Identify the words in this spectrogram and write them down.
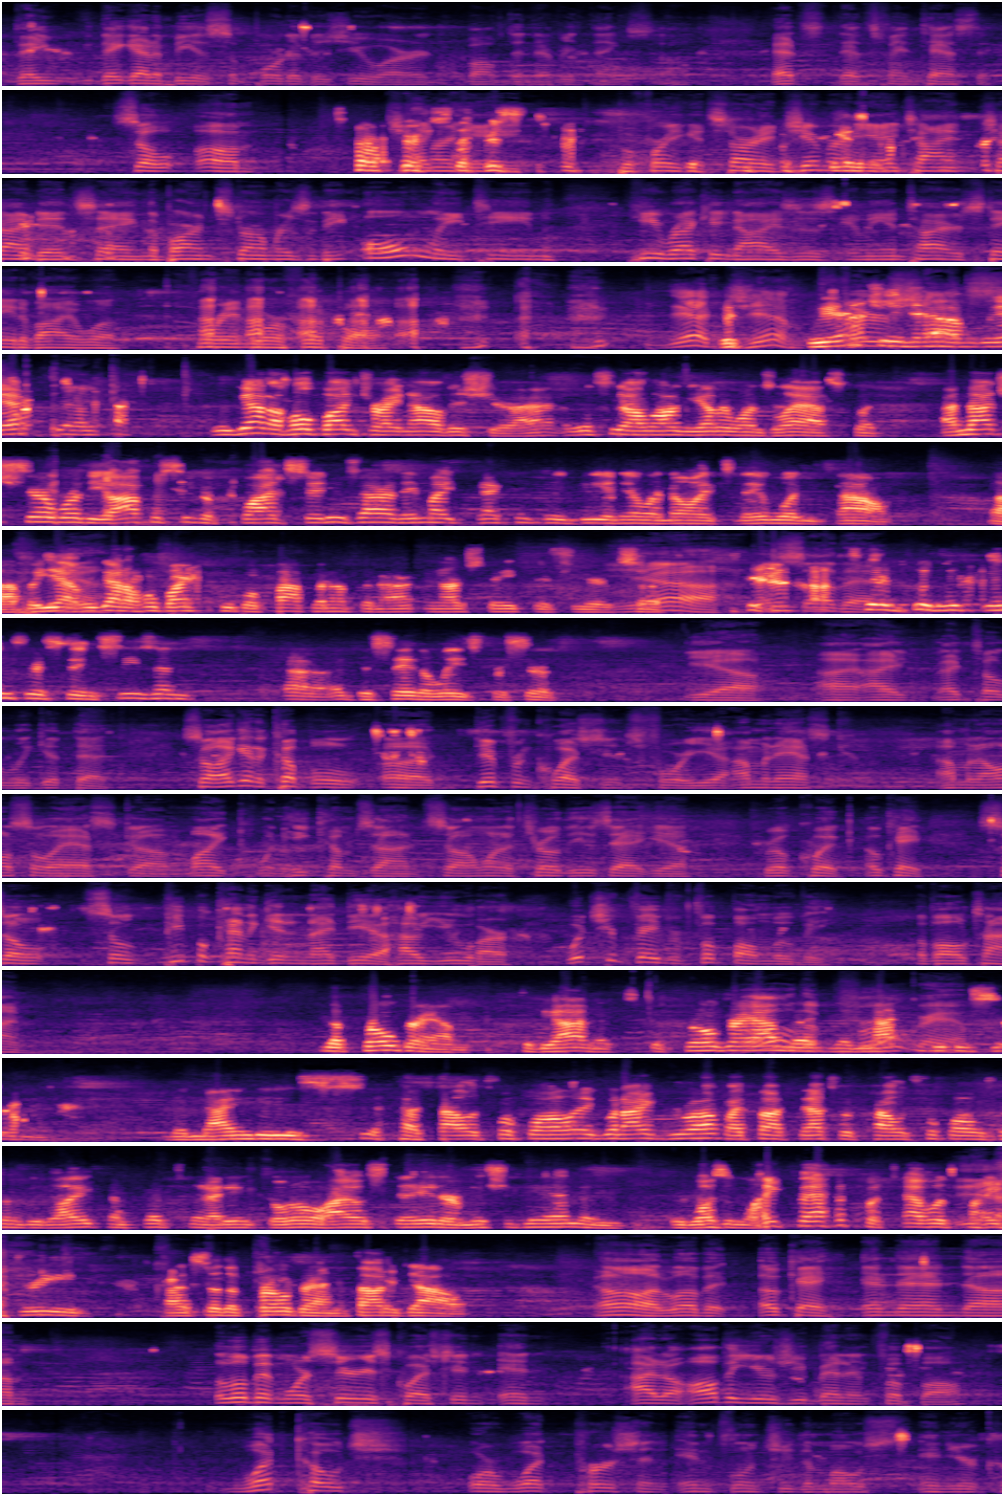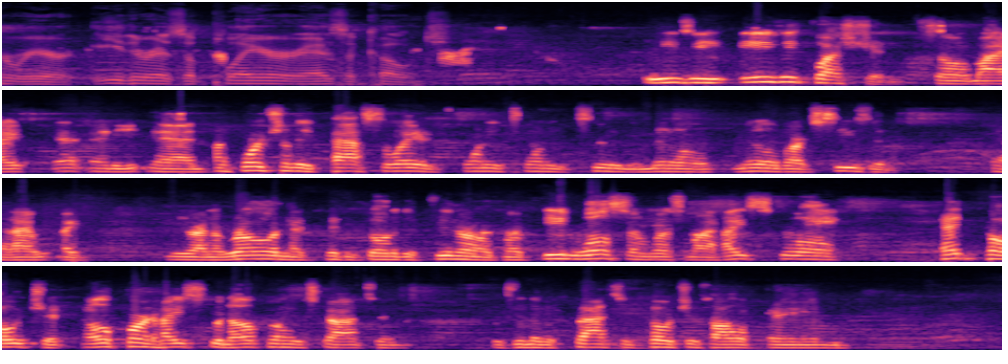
they they got to be as supportive as you are involved in everything. So that's that's fantastic. So, um, Jim Renier, before you get started, Jim Renier chimed in saying the Barnstormers are the only team he recognizes in the entire state of Iowa for indoor football. yeah, Jim. We actually have we actually we got a whole bunch right now this year. I, we'll see how long the other ones last, but I'm not sure where the offices of Quad Cities are. They might technically be in Illinois, so they wouldn't count. Uh, but yeah, yeah, we got a whole bunch of people popping up in our in our state this year. So yeah, I saw that. It's been an interesting season, uh, to say the least, for sure. Yeah, I, I, I totally get that. So I got a couple uh, different questions for you. I'm gonna ask. I'm gonna also ask uh, Mike when he comes on. So I want to throw these at you real quick. Okay, so so people kind of get an idea how you are. What's your favorite football movie of all time? the program, to be honest. The program, oh, the, the, the, program. 90s, the 90s uh, college football. Like when I grew up, I thought that's what college football was going to be like. Unfortunately, I didn't go to Ohio State or Michigan, and it wasn't like that, but that was my yeah. dream. Uh, so the program, without a doubt. Oh, I love it. Okay. And then um, a little bit more serious question. And out of all the years you've been in football, what coach or what person influenced you the most in your career, either as a player or as a coach? Easy, easy question. So my and, he, and unfortunately passed away in 2022 in the middle middle of our season, and I, I we were on the road and I couldn't go to the funeral. But Dean Wilson was my high school head coach at Elkhorn High School in Elkhorn, Wisconsin. Was in the Wisconsin Coaches Hall of Fame.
